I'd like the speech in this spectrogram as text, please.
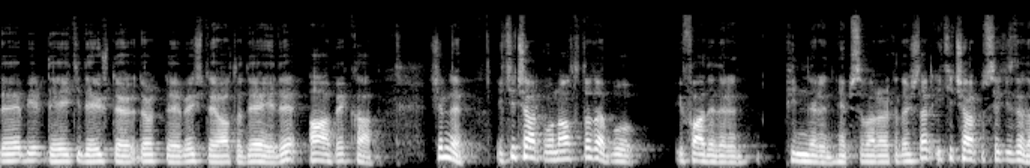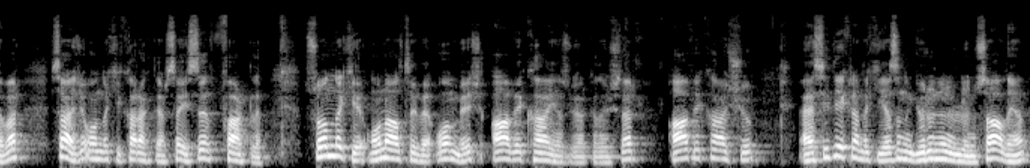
D1, D2, D3, D4, D5, D6, D7, A ve K. Şimdi 2 çarpı 16'da da bu ifadelerin, pinlerin hepsi var arkadaşlar. 2 çarpı 8'de de var. Sadece ondaki karakter sayısı farklı. Sondaki 16 ve 15 A ve K yazıyor arkadaşlar. A ve K şu. LCD ekrandaki yazının görünürlüğünü sağlayan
